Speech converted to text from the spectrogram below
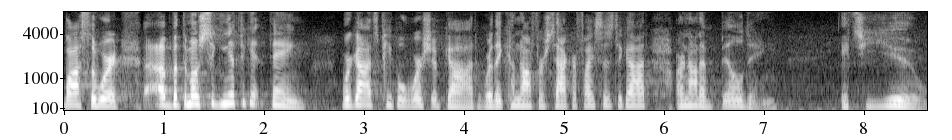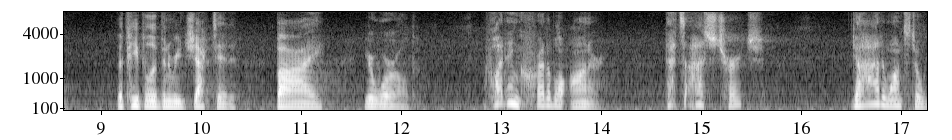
lost the word, uh, but the most significant thing where God's people worship God, where they come to offer sacrifices to God, are not a building. It's you, the people who've been rejected by your world. What incredible honor. That's us, church. God wants to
